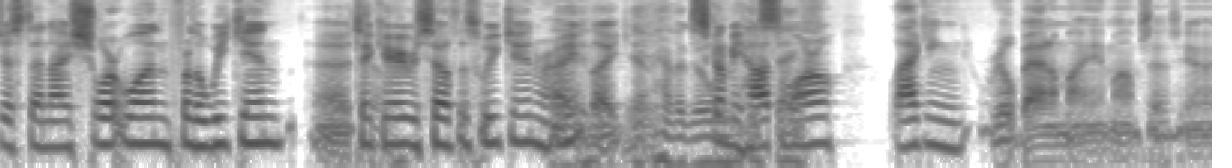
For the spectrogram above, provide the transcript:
Just a nice short one for the weekend. Uh, take So- care of yourself this weekend, right? Yeah, Like yeah, have a good it's gonna be hot safe. tomorrow. Lagging real bad on my end. Mom says, yeah.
